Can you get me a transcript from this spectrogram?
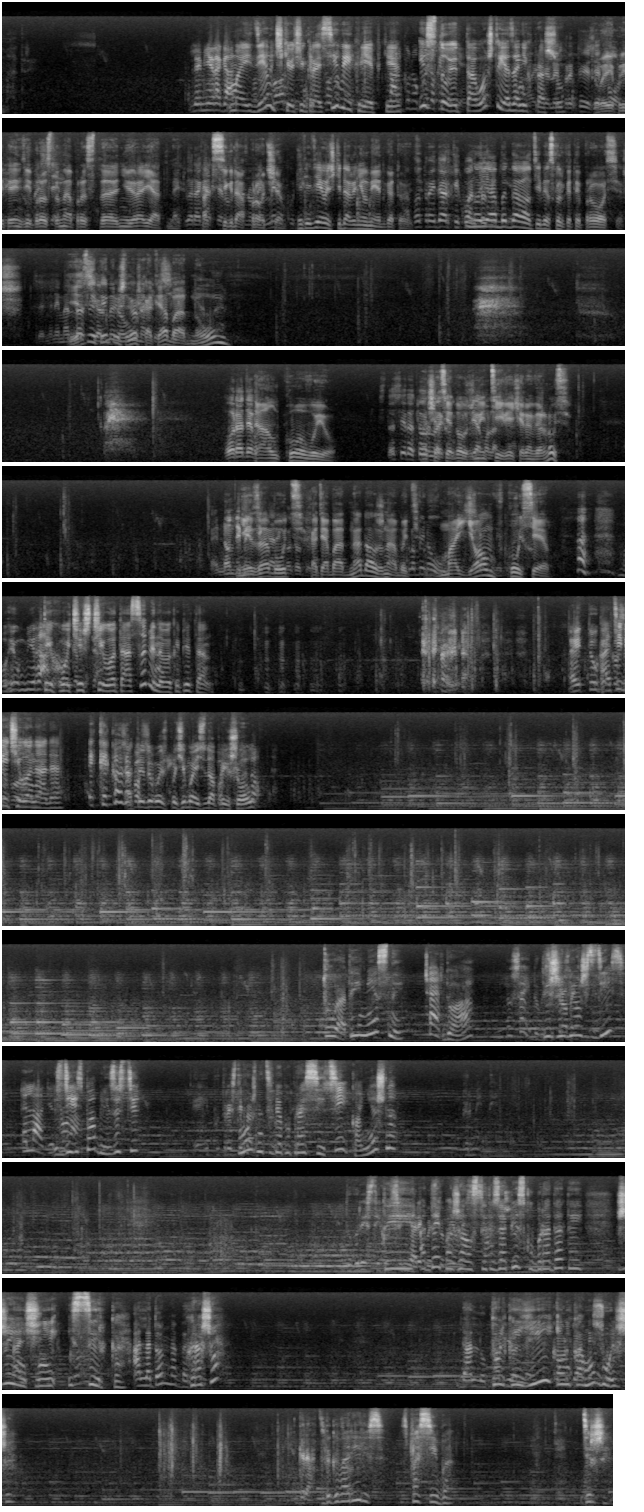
Мои девочки очень красивые и крепкие. И стоят того, что я за них прошу. Твои претензии просто-напросто невероятны. Как всегда, впрочем. Эти девочки даже не умеют готовить. Но я бы дал тебе, сколько ты просишь. Если ты пришлешь хотя бы одну... Толковую. А сейчас я должен идти, вечером вернусь. Не забудь, хотя бы одна должна быть в моем вкусе. Ты хочешь чего-то особенного, капитан? А тебе чего надо? А ты думаешь, почему я сюда пришел? Местный? Да. Ты живешь здесь? Здесь, поблизости. Можно тебя попросить? Конечно. Ты отдай, пожалуйста, эту записку бородатой женщине из цирка. Хорошо? Только ей и никому больше. Договорились? Спасибо. Держи.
